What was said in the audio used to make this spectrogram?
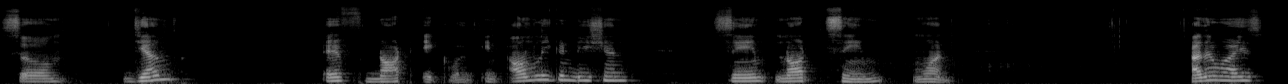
So jump if not equal. In only condition same not same one. Otherwise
